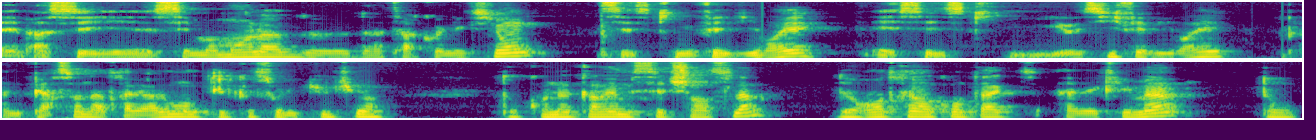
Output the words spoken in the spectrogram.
et eh ben ces moments-là d'interconnexion, c'est ce qui nous fait vibrer, et c'est ce qui aussi fait vibrer plein de personnes à travers le monde, quelles que soient les cultures. Donc on a quand même cette chance-là de rentrer en contact avec l'humain. Donc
